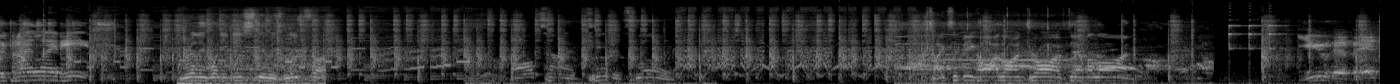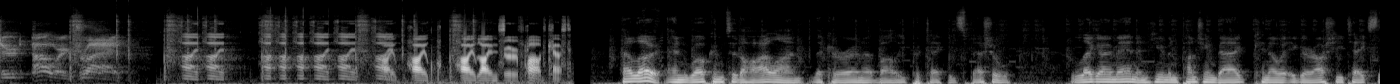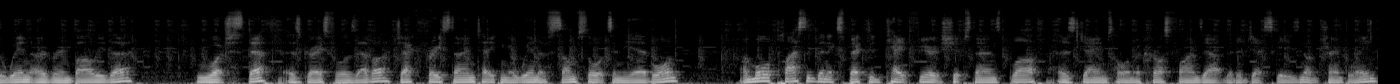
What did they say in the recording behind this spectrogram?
The Highline Heat. Really, what he needs to do is leapfrog. All-time king of flow. Takes a big high line drive down the line. You have entered our drive. I, I, I, I, I, I, High, high, Highline Surf Podcast. Hello and welcome to the Highline, the Corona Bali Protected Special. Lego Man and Human Punching Bag Kanoa Igarashi takes the win over in Bali there. We watch Steph as graceful as ever, Jack Freestone taking a win of some sorts in the airborne, a more placid than expected Cape Fear at Shipsterns bluff as James Hollmer-Cross finds out that a jet ski is not a trampoline,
